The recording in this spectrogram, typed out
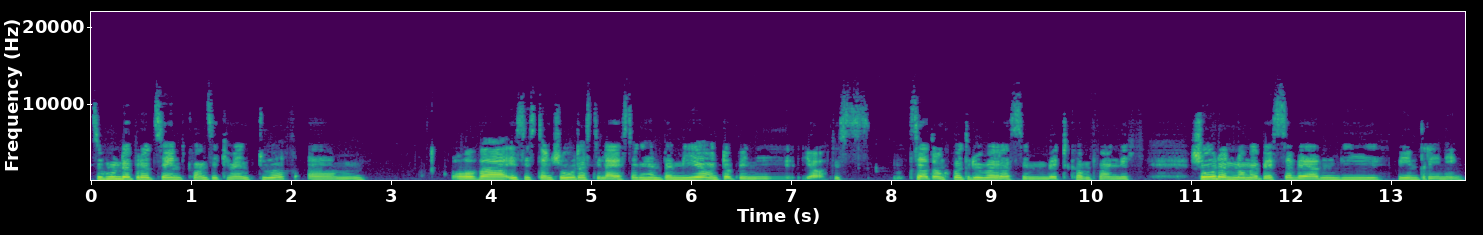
zu 100 Prozent konsequent durch. Ähm, aber es ist dann schon, dass die Leistungen bei mir, und da bin ich ja das sehr dankbar drüber, dass im Wettkampf eigentlich schon dann nochmal besser werden wie, wie im Training.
